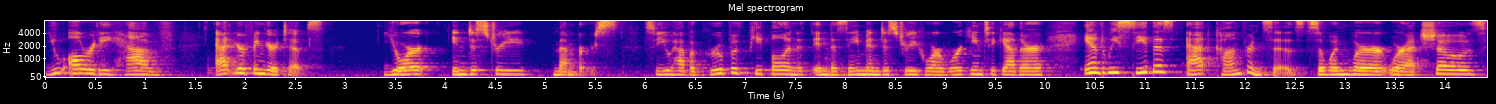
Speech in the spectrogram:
you already have at your fingertips your industry members. So you have a group of people in, in the same industry who are working together, and we see this at conferences. So when we're we're at shows,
